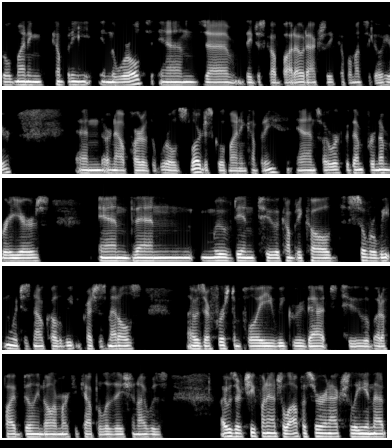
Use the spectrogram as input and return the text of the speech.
gold mining company in the world. And uh, they just got bought out actually a couple months ago here and are now part of the world's largest gold mining company. And so I worked with them for a number of years and then moved into a company called Silver Wheaton, which is now called Wheaton Precious Metals. I was their first employee. We grew that to about a five billion dollar market capitalization. I was I was our chief financial officer, and actually in that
